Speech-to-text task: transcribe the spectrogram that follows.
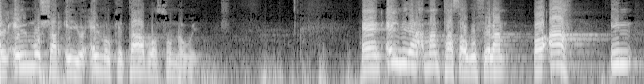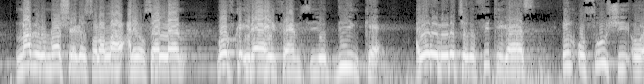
alcilmu sharciyu cilmu lkitaab wasunna wey cilmigana ammaantaasa ugu filan oo ah in nabigu noo sheegay sala allahu calayh wasalam qofka ilaahay fahamsiiyo diinka ayadoo loola jeedo fiqigaas in usuushii oo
